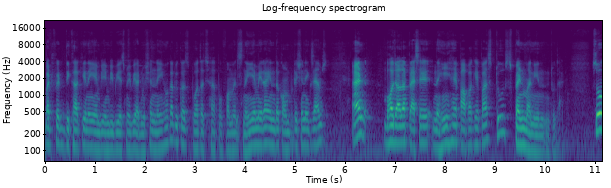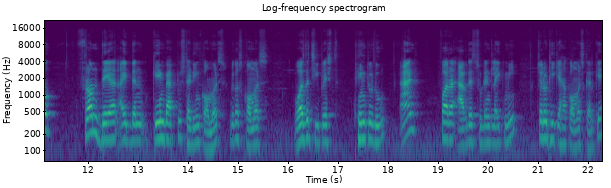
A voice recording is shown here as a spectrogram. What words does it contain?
बट फिर दिखा कि नहीं M B M B S में भी एडमिशन नहीं होगा बिकॉज़ बहुत अच्छा परफॉर्मेंस नहीं है मेरा in the competition exams and बहुत ज़्यादा पैसे नहीं हैं पापा के पास to spend money in to that so from there I then came back to studying commerce because commerce was the cheapest thing to do and for a average student like me चलो ठीक है, यहाँ कॉमर्स करके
